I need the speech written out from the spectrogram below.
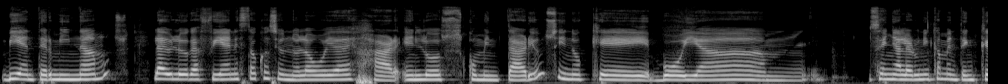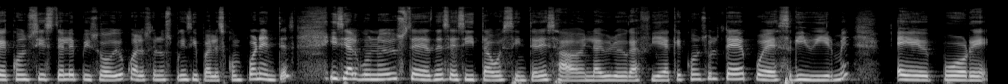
Bien, terminamos. La bibliografía en esta ocasión no la voy a dejar en los comentarios, sino que voy a mm, señalar únicamente en qué consiste el episodio, cuáles son los principales componentes y si alguno de ustedes necesita o está interesado en la bibliografía que consulté, puede escribirme eh, por eh,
